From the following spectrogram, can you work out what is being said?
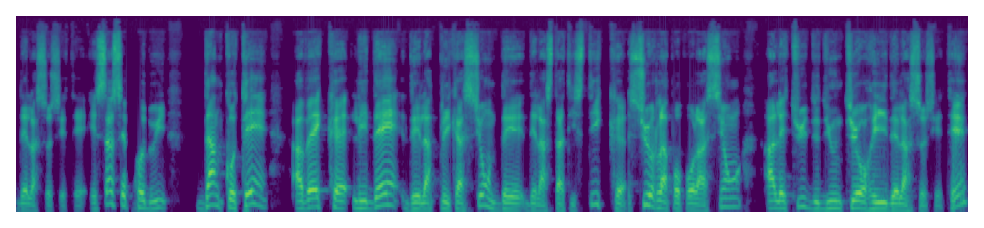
de la société. Et ça s'est produit d'un côté, avec l'idée de l'application de, la statistique sur la population à l'étude d'une théorie de la société.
